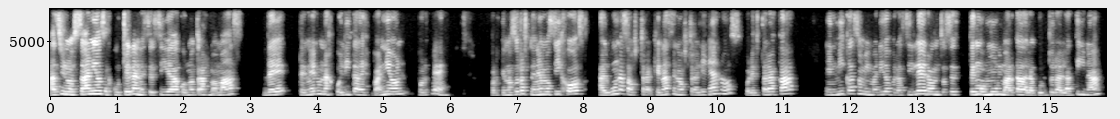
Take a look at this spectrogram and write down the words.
Hace unos años escuché la necesidad con otras mamás de tener una escuelita de español. ¿Por qué? Porque nosotros tenemos hijos, algunas que nacen australianos por estar acá, en mi caso, mi marido es brasilero, entonces tengo muy marcada la cultura latina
